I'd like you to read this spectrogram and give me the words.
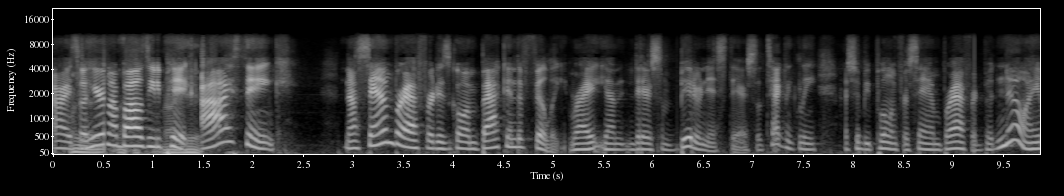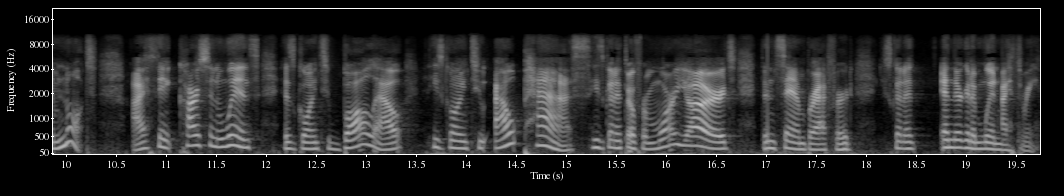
All right, Oh, so yeah, here's my ballsy pick. yet. I think now Sam Bradford is going back into Philly, right? There's some bitterness there. So technically, I should be pulling for Sam Bradford, but no, I am not. I think Carson Wentz is going to ball out. He's going to outpass. He's going to throw for more yards than Sam Bradford. He's going to, and they're going to win by three.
